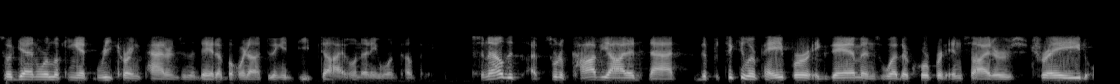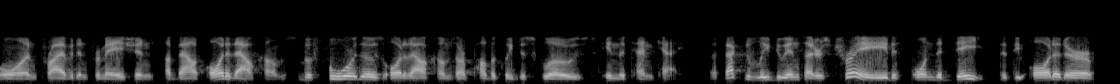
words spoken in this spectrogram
So, again, we're looking at recurring patterns in the data, but we're not doing a deep dive on any one company. So now that I've sort of caveated that the particular paper examines whether corporate insiders trade on private information about audit outcomes before those audit outcomes are publicly disclosed in the 10K. Effectively, do insiders trade on the date that the auditor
